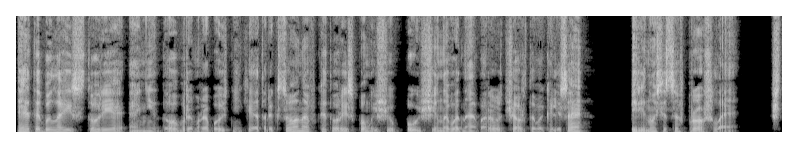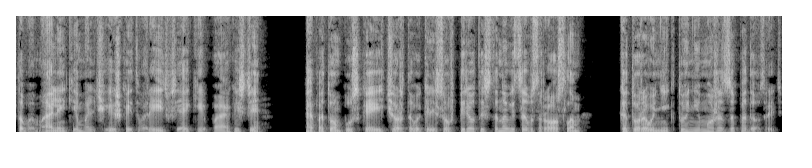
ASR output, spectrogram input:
это была история о недобром работнике аттракционов, который с помощью пущенного наоборот чертова колеса переносится в прошлое, чтобы маленьким мальчишкой творить всякие пакости, а потом пускает чертово колесо вперед и становится взрослым, которого никто не может заподозрить.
